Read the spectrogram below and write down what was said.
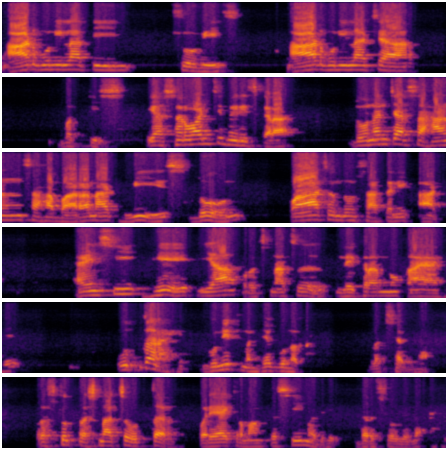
आठ गुणीला तीन चोवीस आठ गुणीला चार बत्तीस या सर्वांची बेरीज करा. दोन आणि चार सहा सहा बारा आठ वीस दोन पाच दोन सात आणि आठ. ऐंशी हे या प्रश्नाचं लेकरांनो काय आहे? उत्तर आहे. गुणित म्हणजे गुणक. लक्षात घ्या. प्रस्तुत प्रश्नाचं उत्तर पर्याय क्रमांक सी मध्ये दर्शवलेलं आहे.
